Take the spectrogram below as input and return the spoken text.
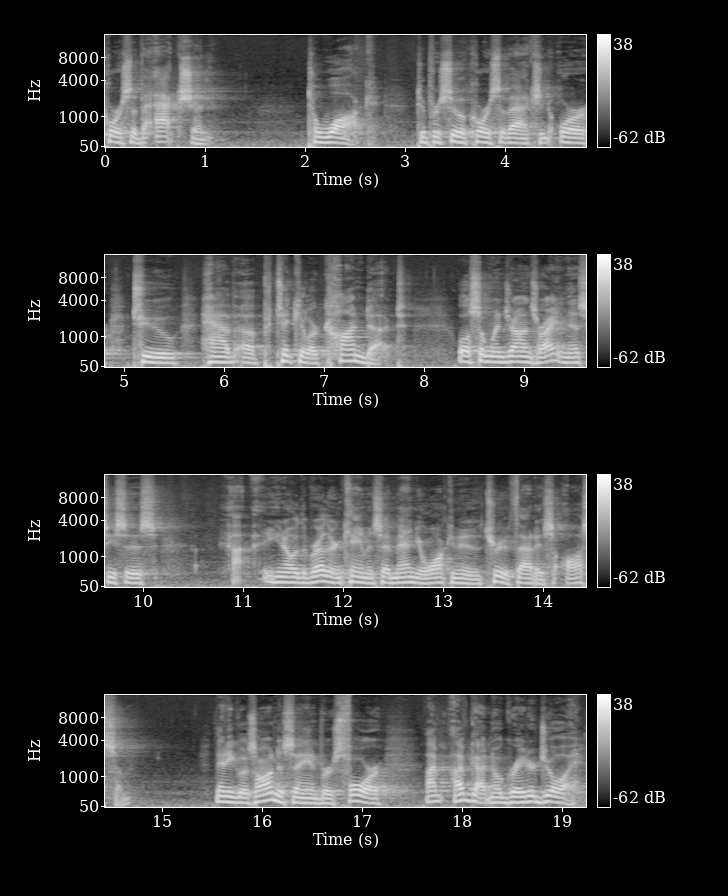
course of action, to walk, to pursue a course of action, or to have a particular conduct. Well, so when John's writing this, he says, you know, the brethren came and said, Man, you're walking in the truth. That is awesome. Then he goes on to say in verse 4, I've got no greater joy.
